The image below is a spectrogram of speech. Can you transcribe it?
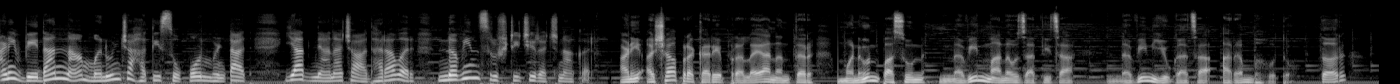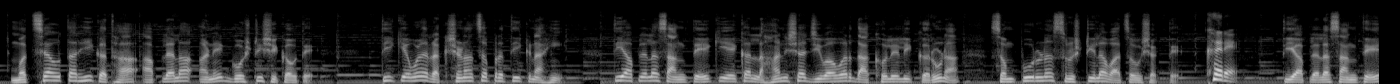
आणि वेदांना मनूंच्या हाती सोपवून म्हणतात या ज्ञानाच्या आधारावर नवीन सृष्टीची रचना कर. आणि अशा प्रकारे प्रलयानंतर मनूंपासून नवीन मानवजातीचा नवीन युगाचा आरंभ होतो. तर मत्स्यावतार ही कथा आपल्याला अनेक गोष्टी शिकवते. ती केवळ रक्षणाचं प्रतीक नाही ती आपल्याला सांगते की एका लहानशा जीवावर दाखवलेली करुणा संपूर्ण सृष्टीला वाचवू शकते. खरे ती आपल्याला सांगते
